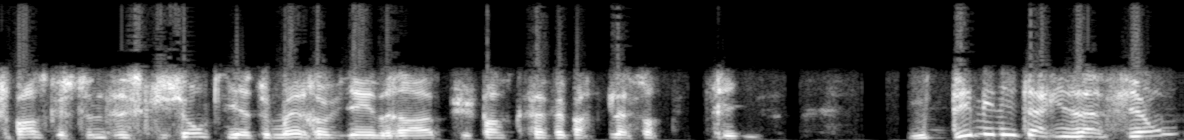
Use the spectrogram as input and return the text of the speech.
je pense que c'est une discussion qui à tout le moins reviendra, puis je pense que ça fait partie de la sortie de crise. Démilitarisation,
